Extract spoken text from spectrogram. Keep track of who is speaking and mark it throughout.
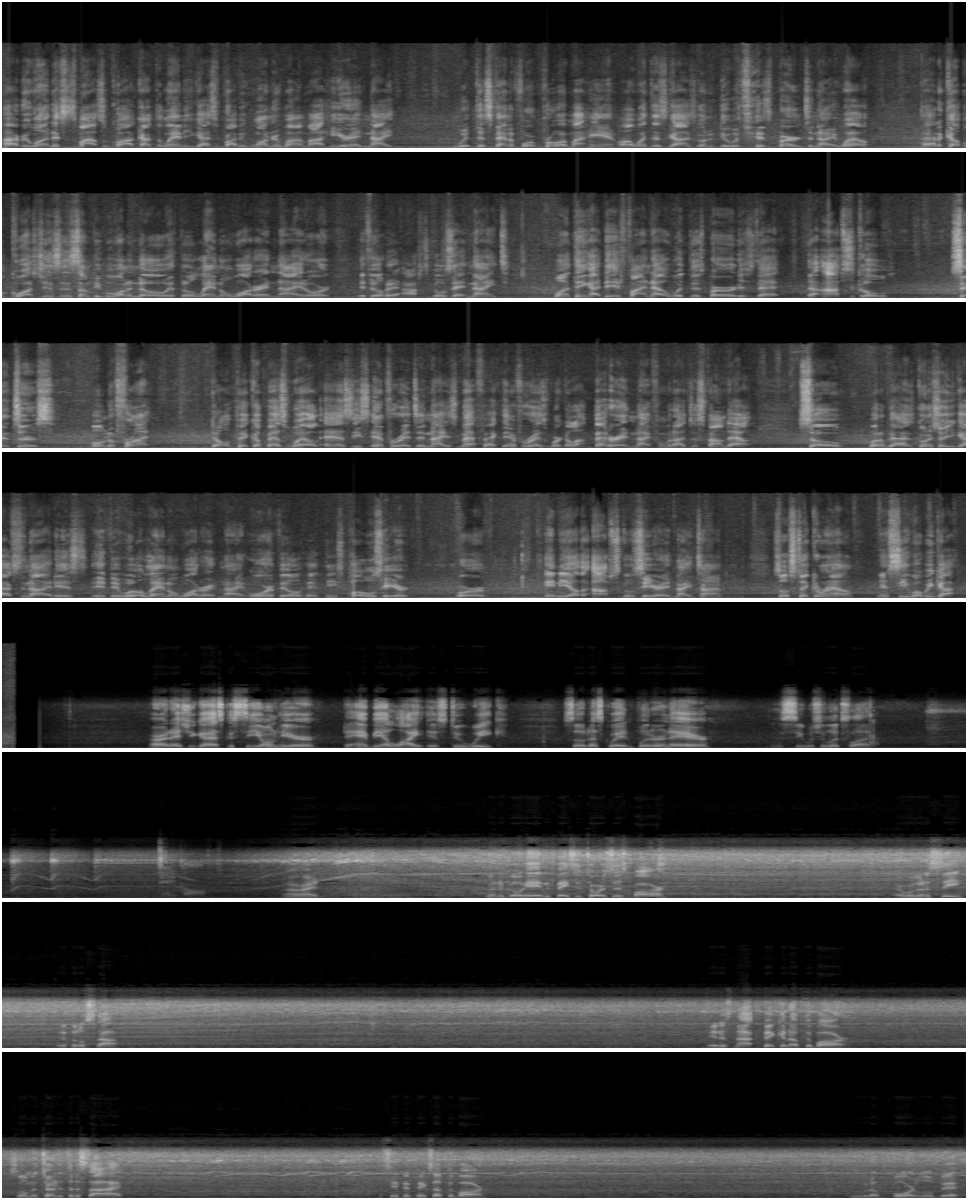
Speaker 1: Hi everyone, this is Miles from Quadcopter Land. You guys are probably wondering why I'm out here at night with this Phantom 4 Pro in my hand. Oh, what this guy's going to do with this bird tonight? Well, I had a couple questions and some people want to know if it'll land on water at night or if it'll hit obstacles at night. One thing I did find out with this bird is that the obstacle sensors on the front don't pick up as well as these infrareds at night. As a matter of fact, the infrareds work a lot better at night from what I just found out. So what I'm guys going to show you guys tonight is if it will land on water at night or if it'll hit these poles here or any other obstacles here at nighttime. So stick around and see what we got. All right, as you guys can see on here, the ambient light is too weak. So let's go ahead and put her in the air and see what she looks like.
Speaker 2: Take off.
Speaker 1: All right. I'm going to go ahead and face it towards this bar and we're going to see if it'll stop. It is not picking up the bar. So I'm going to turn it to the side. Let's see if it picks up the bar. Move it up forward a little bit.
